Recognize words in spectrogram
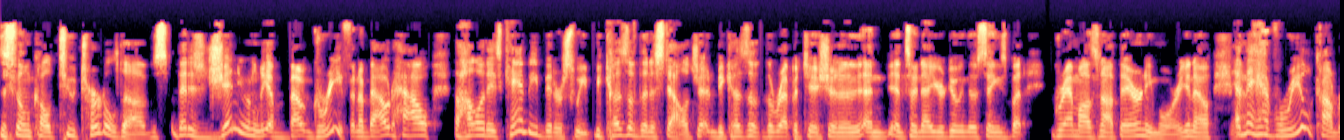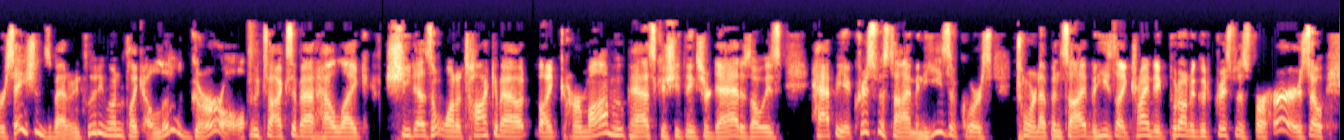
this film called Two Turtle Doves that is genuinely about grief and about how the holidays can be bittersweet because because of the nostalgia and because of the repetition. And, and, and so now you're doing those things, but grandma's not there anymore, you know, Yeah. and they have real conversations about it, including one with like a little girl who talks about how like she doesn't want to talk about like her mom who passed because she thinks her dad is always happy at Christmas time. And he's of course torn up inside, but he's like trying to put on a good Christmas for her. So it's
